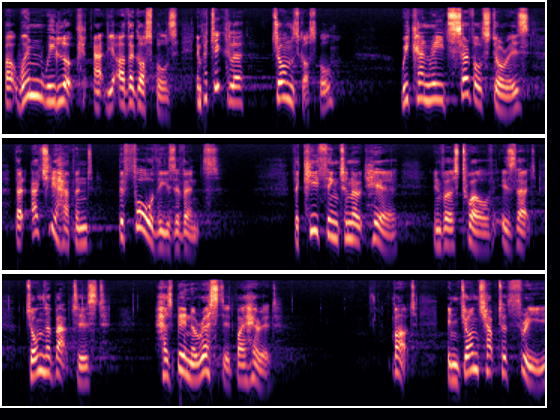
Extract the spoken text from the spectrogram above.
But when we look at the other gospels, in particular John's gospel, we can read several stories that actually happened before these events. The key thing to note here in verse 12 is that John the Baptist has been arrested by Herod. But in John chapter 3,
